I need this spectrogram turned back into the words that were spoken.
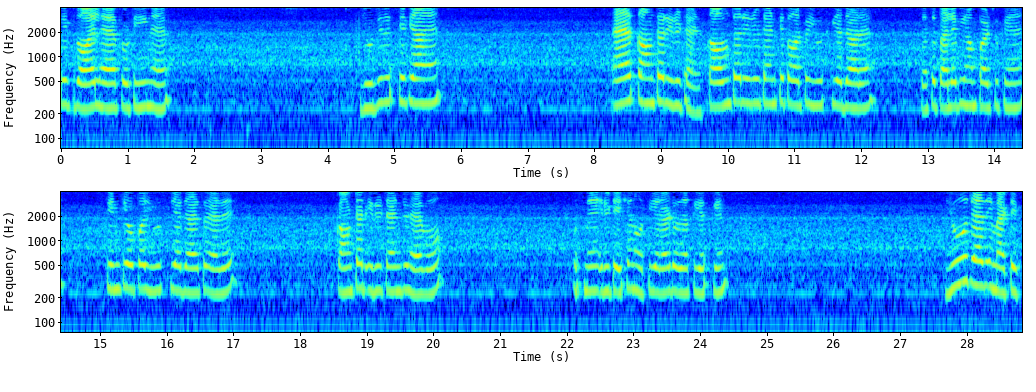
फिक्स ऑयल है प्रोटीन है। यूजेस इसके क्या हैं? As counter irritant counter irritant के तौर पे यूज़ किया जा रहा है। जैसे पहले भी हम पढ़ चुके हैं स्किन के ऊपर यूज़ किया जाए तो एज ए काउंटर इरिटेंट जो है वो उसमें इरिटेशन होती है रेड हो जाती है skin use as emetic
